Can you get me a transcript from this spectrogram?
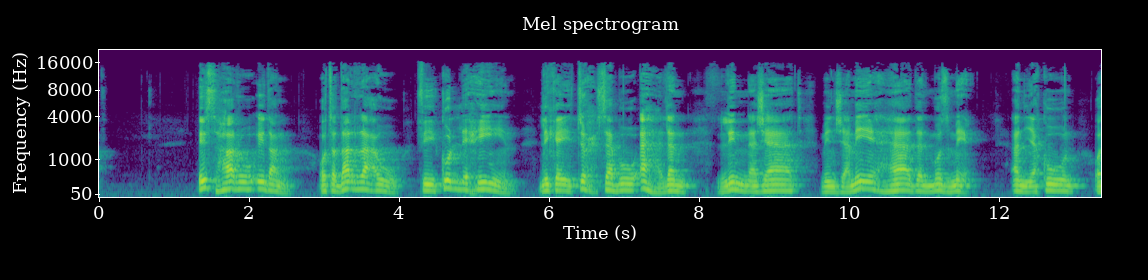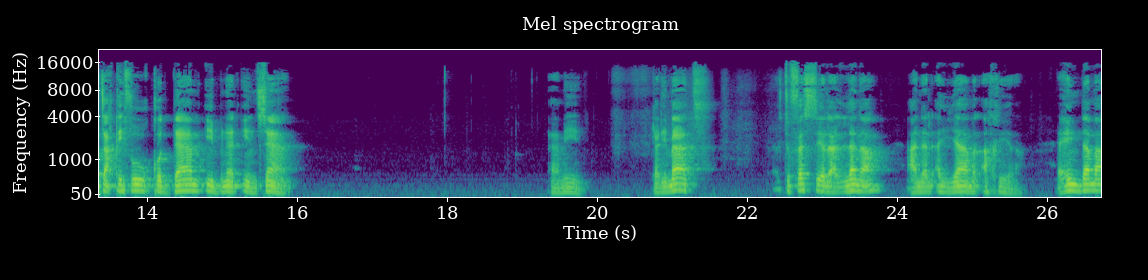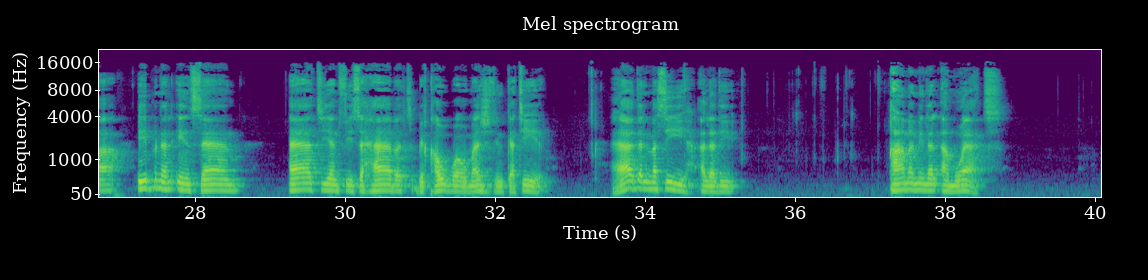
اسهروا إذا وتضرعوا في كل حين لكي تحسبوا أهلا للنجاة من جميع هذا المزمع أن يكون وتقفوا قدام ابن الإنسان. آمين. كلمات تفسر لنا عن الأيام الأخيرة. عندما ابن الإنسان آتيا في سحابة بقوة ومجد كثير هذا المسيح الذي قام من الأموات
